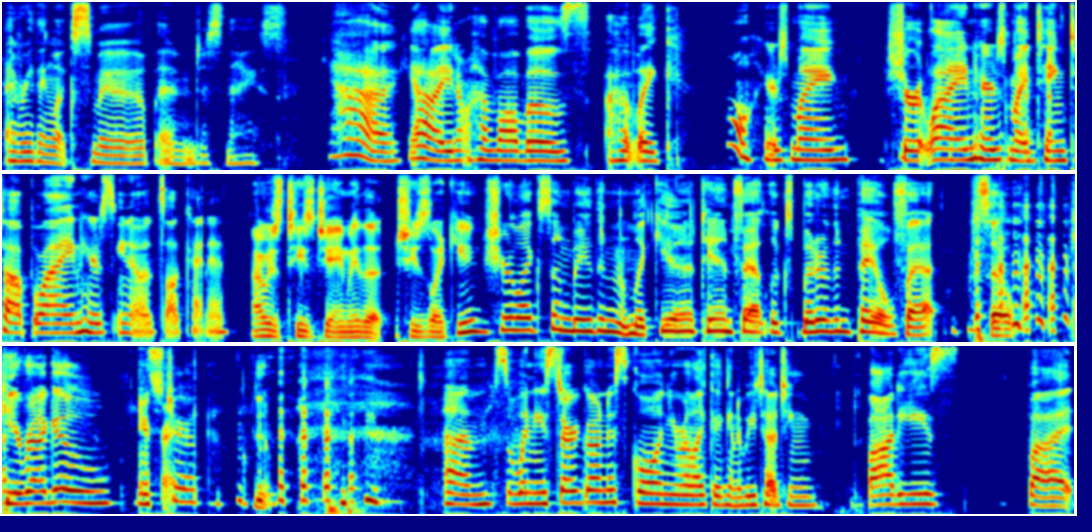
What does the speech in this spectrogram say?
Everything looks smooth and just nice. Yeah, yeah. You don't have all those uh, like, oh, here's my shirt line, here's my tank top line, here's you know, it's all kind of I always tease Jamie that she's like, "You sure like sunbathing?" And I'm like, "Yeah, tan fat looks better than pale fat." So here I go. it's true. um, so when you started going to school and you were like, I'm going to be touching bodies, but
